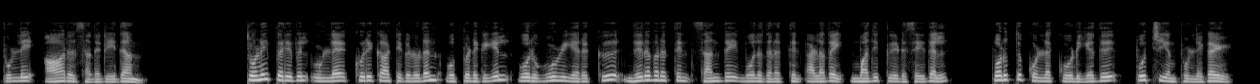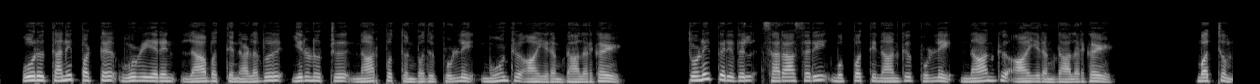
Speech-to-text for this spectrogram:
புள்ளி ஆறு சதவீதம். துணைப்பிரிவில் உள்ள குறிகாட்டிகளுடன் ஒப்பிடுகையில் ஒரு ஊழியருக்கு நிறுவனத்தின் சந்தை மூலதனத்தின் அளவை மதிப்பீடு செய்தல் பொறுத்து கொள்ளக்கூடியது பூஜ்ஜியம் புள்ளிகள். ஒரு தனிப்பட்ட ஊழியரின் லாபத்தின் அளவு இருநூற்று நாற்பத்தொன்பது புள்ளி மூன்று ஆயிரம் டாலர்கள். துணைப்பிரிவில் சராசரி முப்பத்தி நான்கு புள்ளி நான்கு ஆயிரம் டாலர்கள். மற்றும்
